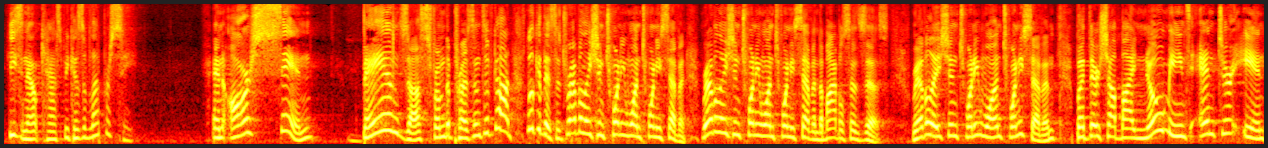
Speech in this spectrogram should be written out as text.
He's an outcast because of leprosy. And our sin bans us from the presence of God. Look at this. It's Revelation 21 27. Revelation 21 27, the Bible says this Revelation 21 27, but there shall by no means enter in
